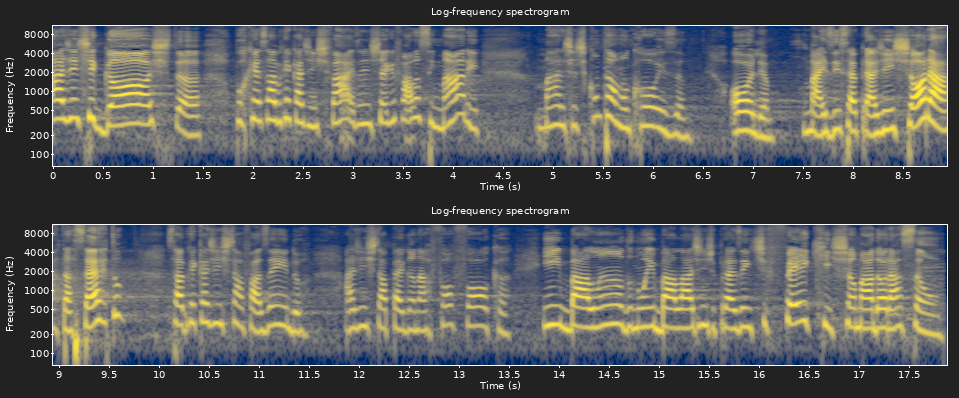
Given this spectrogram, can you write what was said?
a gente gosta. Porque sabe o que, é que a gente faz? A gente chega e fala assim, Mari, Mari, deixa eu te contar uma coisa. Olha, mas isso é para a gente orar, tá certo? Sabe o que, é que a gente está fazendo? A gente está pegando a fofoca e embalando numa embalagem de presente fake chamada oração.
